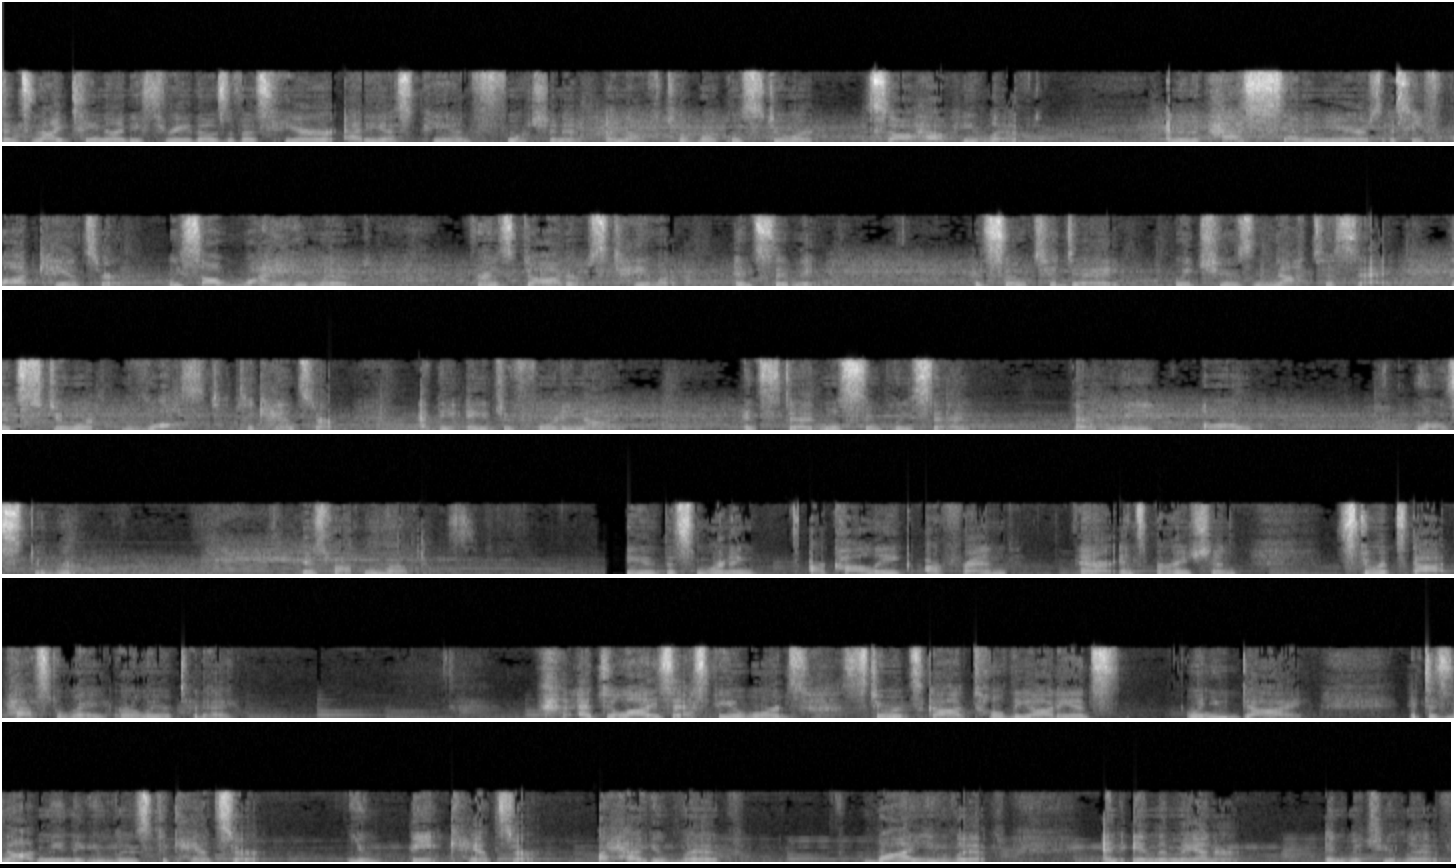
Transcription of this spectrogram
Since 1993, those of us here at ESPN fortunate enough to work with Stuart saw how he lived. And in the past seven years, as he fought cancer, we saw why he lived for his daughters, Taylor and Sydney. And so today, we choose not to say that Stuart lost to cancer at the age of 49. Instead, we'll simply say that we all lost Stuart. Here's Robin Wells. You this morning, our colleague, our friend, and our inspiration, Stuart Scott, passed away earlier today. At July's ESPY Awards, Stuart Scott told the audience, when you die, it does not mean that you lose to cancer. You beat cancer by how you live, why you live, and in the manner in which you live.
